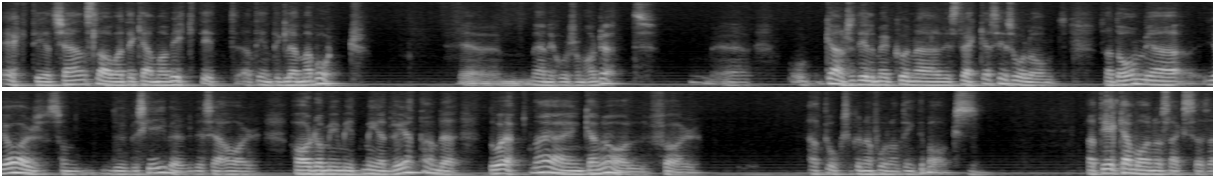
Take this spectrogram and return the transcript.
äkthetskänsla av att det kan vara viktigt att inte glömma bort eh, människor som har dött. Och kanske till och med kunna sträcka sig så långt så att om jag gör som du beskriver, det vill säga har, har dem i mitt medvetande, då öppnar jag en kanal för att också kunna få någonting tillbaks. Att det kan vara någon slags alltså,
